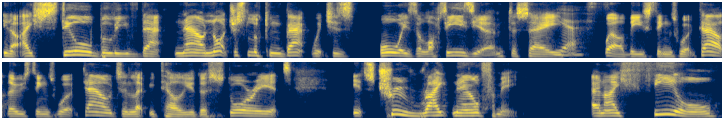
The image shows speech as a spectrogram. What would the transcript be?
you know, I still believe that now, not just looking back, which is always a lot easier to say, yes. well, these things worked out, those things worked out, and let me tell you the story. It's it's true right now for me. And I feel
